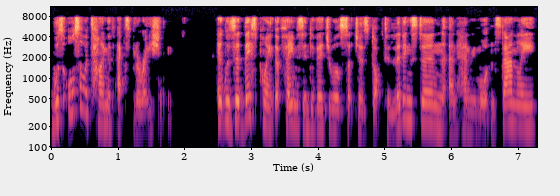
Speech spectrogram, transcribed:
was also a time of exploration. It was at this point that famous individuals such as Dr. Livingstone and Henry Morton Stanley,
